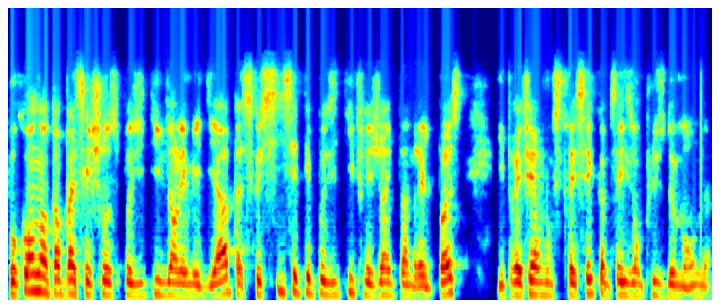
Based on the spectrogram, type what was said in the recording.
Pourquoi on n'entend pas ces choses positives dans les médias? Parce que si c'était positif, les gens éteindraient le poste. Ils préfèrent vous stresser, comme ça, ils ont plus de monde.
